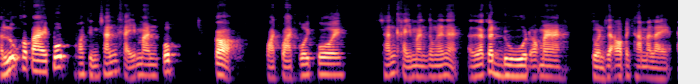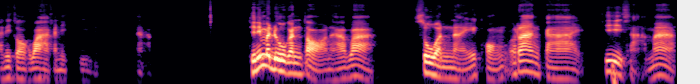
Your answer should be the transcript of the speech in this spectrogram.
ทะลุเข้าไปปุ๊บพอถึงชั้นไขมันปุ๊บ ก็กวาดกวาดโกยโกย ชั้นไขมันตรงนั้นน่ะ แล้วก็ดูดออกมาส่วนจะเอาไปทำอะไร อันนี้ก็ว่ากันอีกทีหนึ่งนะครับ ทีนี้มาดูกันต่อนะครับว่า ส่วนไหนของร่างกายที่สามารถ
